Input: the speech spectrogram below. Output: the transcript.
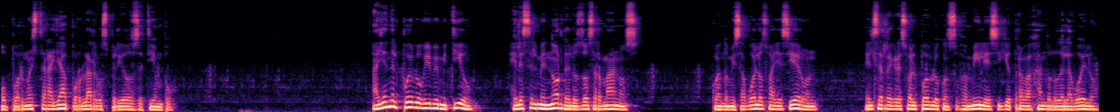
o por no estar allá por largos periodos de tiempo. Allá en el pueblo vive mi tío, él es el menor de los dos hermanos. Cuando mis abuelos fallecieron, él se regresó al pueblo con su familia y siguió trabajando lo del abuelo.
